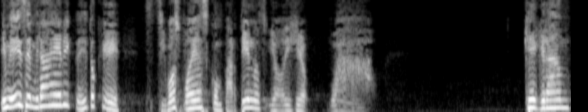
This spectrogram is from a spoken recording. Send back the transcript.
y me dice, mira Eric, necesito que si vos puedes compartirnos, yo dije, wow. Qué gran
